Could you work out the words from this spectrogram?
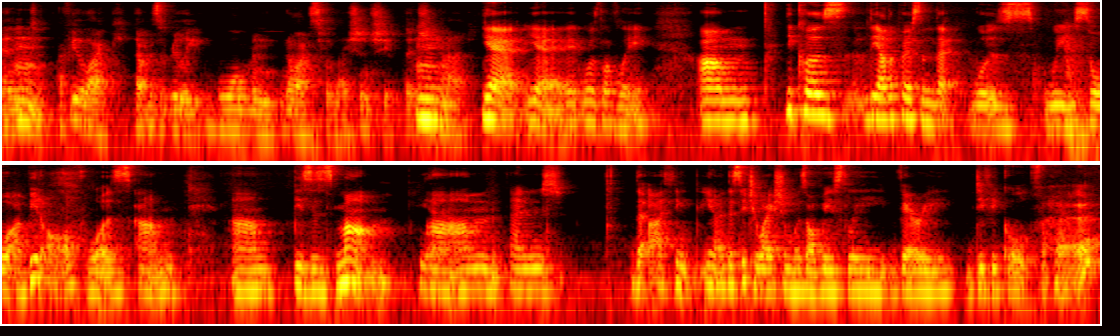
and I feel like that was a really warm and nice relationship that she had. Yeah, yeah, it was lovely. Um, because the other person that was we saw a bit of was um, um, Biz's mum, um, and the, I think you know the situation was obviously very difficult for her.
